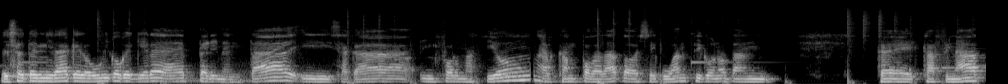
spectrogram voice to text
Esa eternidad que lo único que quiere es experimentar y sacar información al campo de datos, ese cuántico no tan que, al final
